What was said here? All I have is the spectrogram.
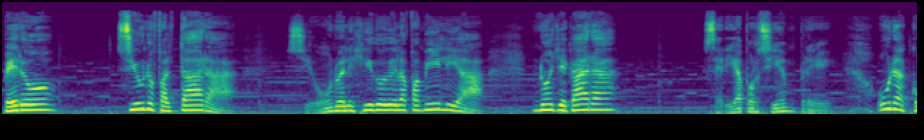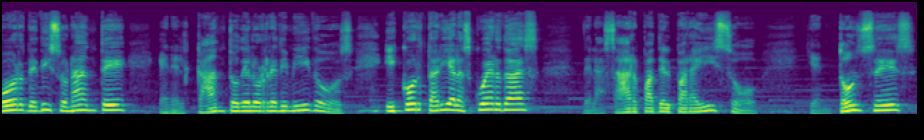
Pero si uno faltara, si uno elegido de la familia no llegara, sería por siempre un acorde disonante en el canto de los redimidos y cortaría las cuerdas de las arpas del paraíso y entonces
